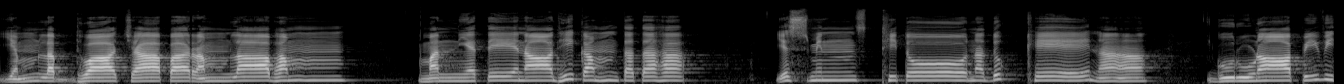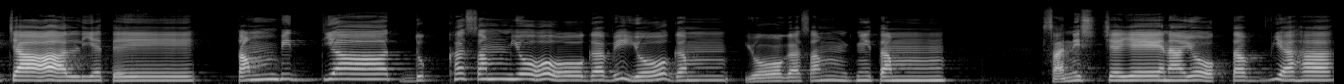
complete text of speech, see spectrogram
यं लब्ध्वा चापरं लाभं मन्यतेनाधिकं ततः। यस्मिन् स्थितो न दुःखेन गुरुणापि विचाल्यते। तं विद्याद्दुःखसंयोगवियोगं योगसंज्ञितम्। स निश्चयेन योक्तव्यः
